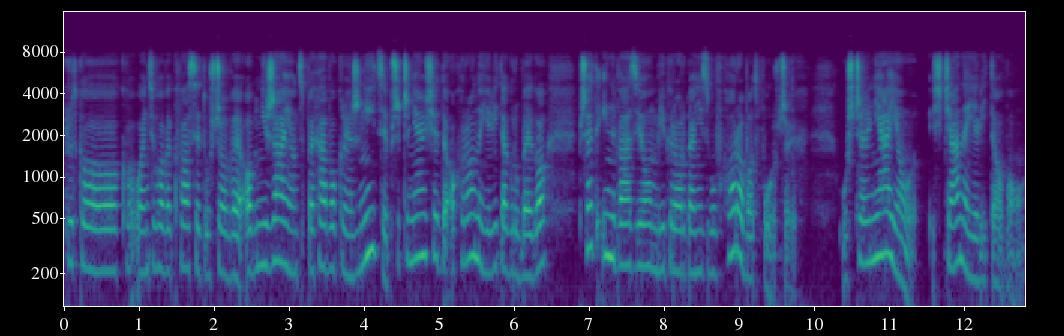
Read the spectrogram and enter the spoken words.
Krótkołańcuchowe kwasy tłuszczowe, obniżając pH w okrężnicy, przyczyniają się do ochrony jelita grubego przed inwazją mikroorganizmów chorobotwórczych, uszczelniają ścianę jelitową,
